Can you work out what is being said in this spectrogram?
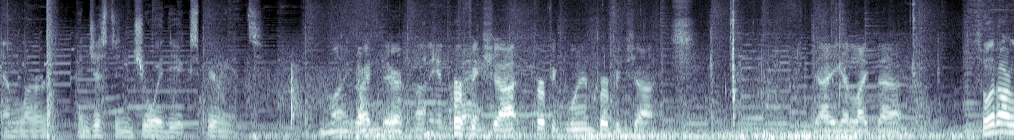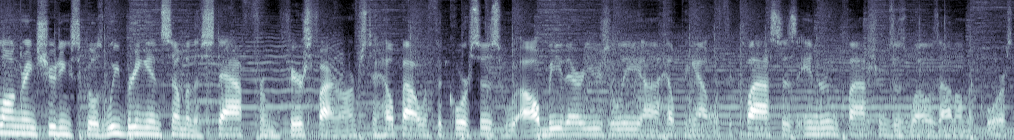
and learn and just enjoy the experience. Money right there. Money the Perfect bank. shot. Perfect win. Perfect shot. Yeah, you gotta like that. So at our long-range shooting schools, we bring in some of the staff from Fierce Firearms to help out with the courses. I'll be there usually uh, helping out with the classes, in-room classrooms, as well as out on the course.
